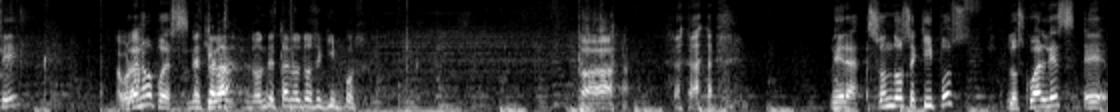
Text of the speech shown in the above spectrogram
sí. ¿ahora? Bueno, pues ¿Dónde, aquí va. los- dónde están los dos equipos? Mira, son dos equipos, los cuales eh,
